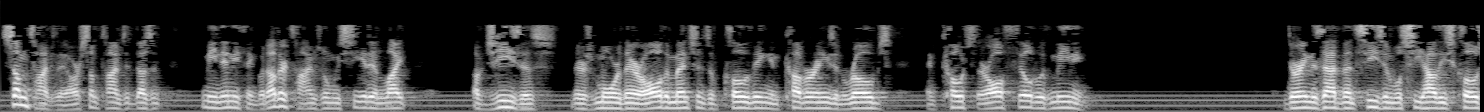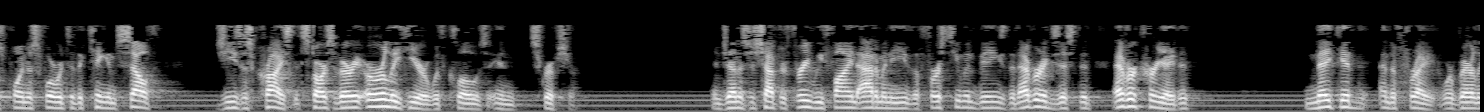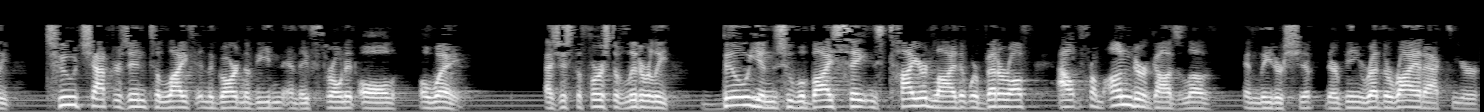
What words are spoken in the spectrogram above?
Sometimes they are, sometimes it doesn't mean anything, but other times when we see it in light of Jesus, there's more there. All the mentions of clothing and coverings and robes and coats, they're all filled with meaning. During this Advent season, we'll see how these clothes point us forward to the King himself, Jesus Christ. It starts very early here with clothes in Scripture. In Genesis chapter 3, we find Adam and Eve, the first human beings that ever existed, ever created, naked and afraid. We're barely two chapters into life in the Garden of Eden and they've thrown it all away. As just the first of literally billions who will buy Satan's tired lie that we're better off out from under God's love and leadership. They're being read the riot act here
